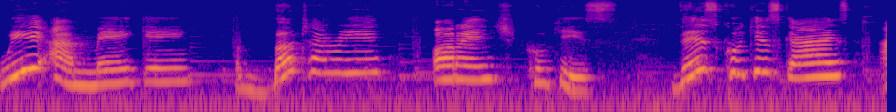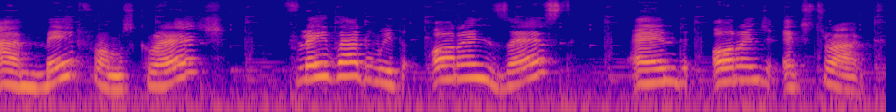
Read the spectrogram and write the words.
we are making buttery orange cookies. These cookies guys are made from scratch, flavored with orange zest and orange extract.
